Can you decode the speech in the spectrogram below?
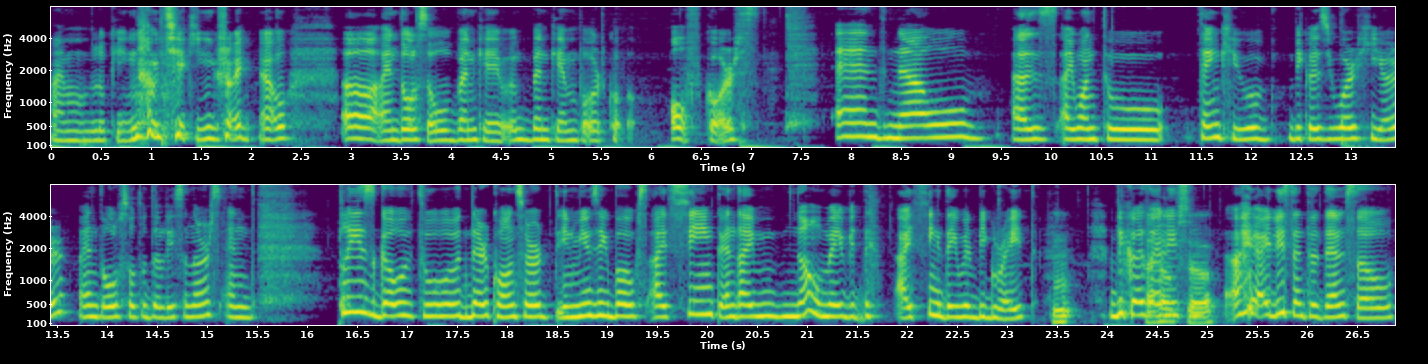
I'm looking, I'm checking right now, uh, and also Bandcamp, Bandcamp or co- of course. And now, as I want to thank you because you are here, and also to the listeners, and please go to their concert in Music Box. I think, and I know maybe I think they will be great mm. because I I, listen. so. I, I listen to them, so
